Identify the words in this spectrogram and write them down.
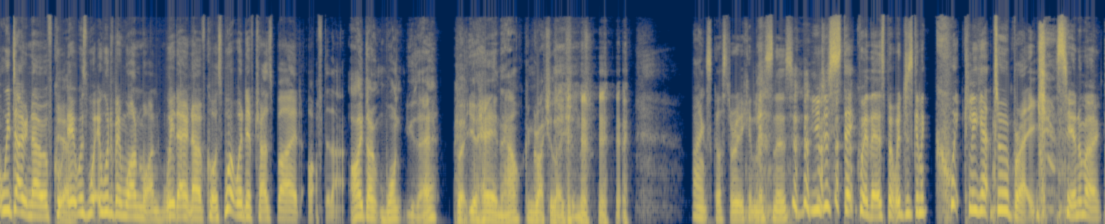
we don't know, of course. Yeah. It was. It would have been one-one. We don't know, of course. What would have transpired after that? I don't want you there, but you're here now. Congratulations. Thanks, Costa Rican listeners. You just stick with us, but we're just going to quickly get to a break. See you in a moment.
